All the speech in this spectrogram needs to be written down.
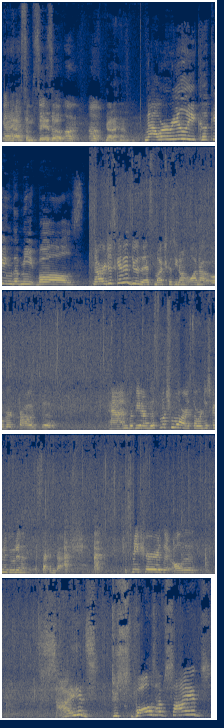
Gotta, have, some sizzle. Uh, uh. Gotta have. Now we're really cooking the meatballs. Now we're just gonna do this much because you don't want to overcrowd the pan, but we have this much more, so we're just gonna do it in a, a second batch. Just make sure that all the sides. Do balls have sides?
